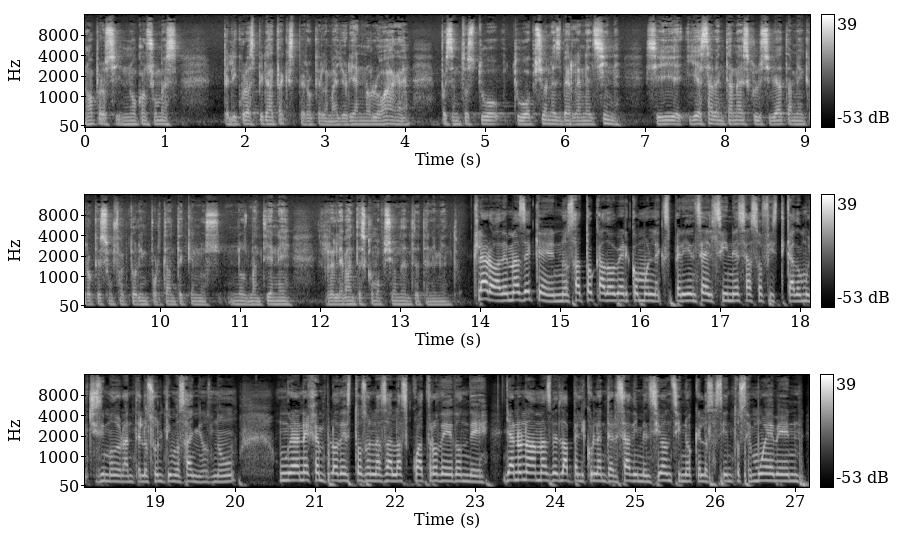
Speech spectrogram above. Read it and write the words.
¿no? Pero si no consumes películas pirata, que espero que la mayoría no lo haga, pues entonces tu, tu opción es verla en el cine. ¿sí? Y esa ventana de exclusividad también creo que es un factor importante que nos, nos mantiene relevantes como opción de entretenimiento. Claro, además de que nos ha tocado ver cómo la experiencia del cine se ha sofisticado muchísimo durante los últimos años, ¿no? Un gran ejemplo de esto son las salas 4D, donde ya no nada más ves la película en tercera dimensión, sino que los asientos se mueven,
